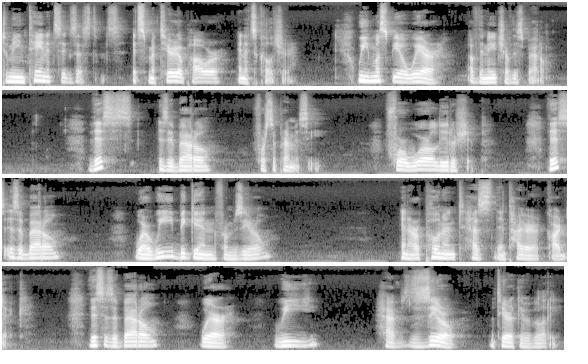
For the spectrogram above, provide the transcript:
to maintain its existence, its material power, and its culture. We must be aware of the nature of this battle. This is a battle for supremacy, for world leadership. This is a battle where we begin from zero and our opponent has the entire card deck. This is a battle where we have zero material capability,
